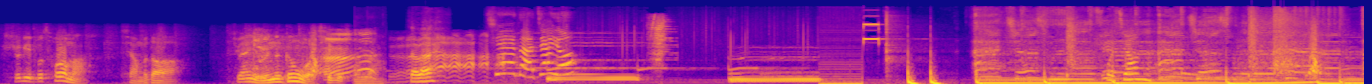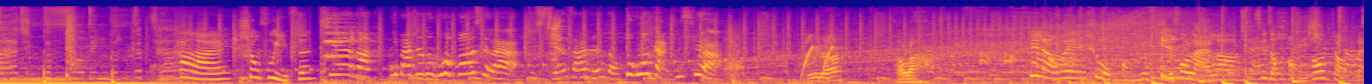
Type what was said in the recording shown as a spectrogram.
实力不错嘛，想不到。居然有人能跟我旗鼓相当，再来，亲爱的，加油！我教你。看来胜负已分。亲爱的，你把这都给我包起来，你闲杂人等都给我赶出去！服务员，老板。这两位是我朋友，以后来了记得好好招待。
